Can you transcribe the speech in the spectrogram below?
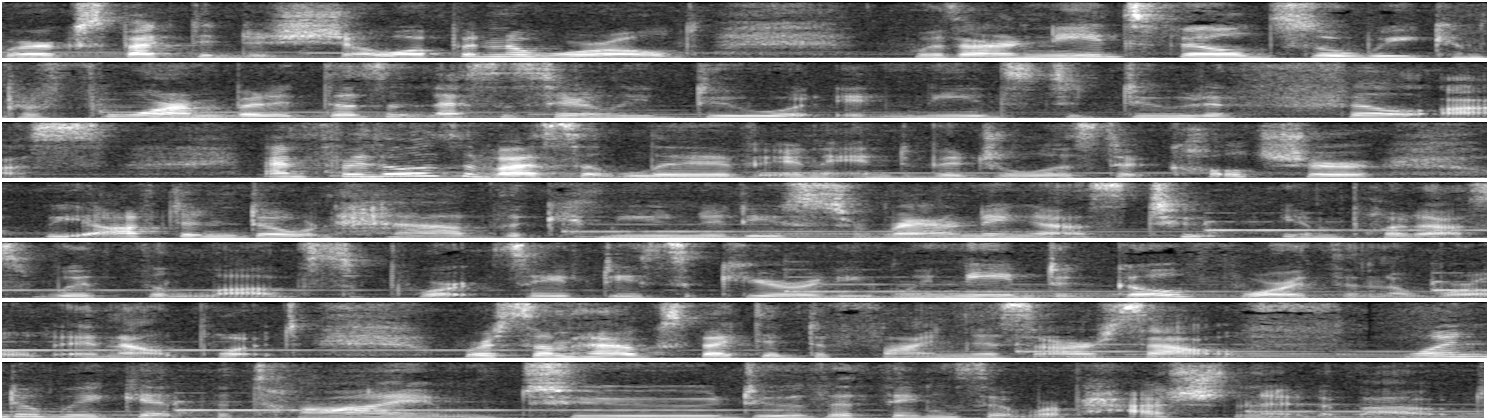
We're expected to show up in the world with our needs filled so we can perform, but it doesn't necessarily do what it needs to do to fill us. And for those of us that live in individualistic culture, we often don't have the community surrounding us to input us with the love, support, safety, security we need to go forth in the world and output. We're somehow expected to find this ourselves. When do we get the time to do the things that we're passionate about?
